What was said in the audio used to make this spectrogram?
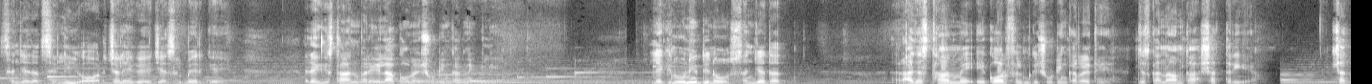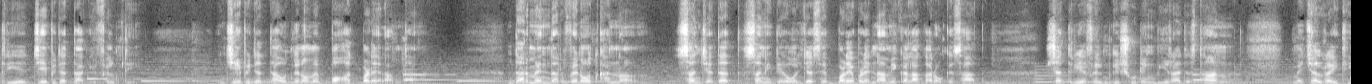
संजय दत्त से ली और चले गए जैसलमेर के रेगिस्तान भरे इलाकों में शूटिंग करने के लिए। लेकिन उन्हीं दिनों संजय दत्त राजस्थान में एक और फ़िल्म की शूटिंग कर रहे थे, जिसका नाम था क्षत्रिय। क्षत्रिय जेपी दत्ता की फ़िल्म थी। जेपी दत्ता उन दिनों में बहुत बड़े नाम था। धर्मेंद्र, विनोद खन्ना, संजय दत्त, सनी देओल जैसे बड़े बड़े नामी कलाकारों के साथ क्षत्रिय फ़िल्म की शूटिंग भी राजस्थान में चल रही थी।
